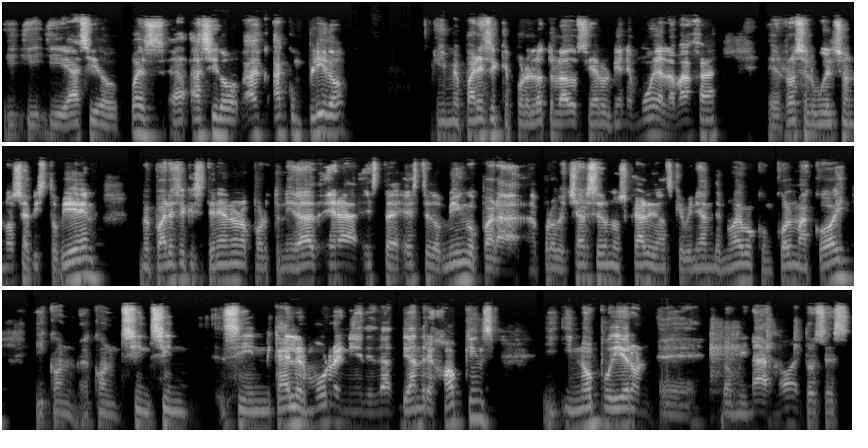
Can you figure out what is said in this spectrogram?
y, ha sido, pues, ha, sido, ha, cumplido y me parece que por el otro lado Seattle viene muy a la baja, eh, Russell Wilson no se ha visto bien, me parece que si tenían una oportunidad era este, domingo para aprovecharse de unos Cardinals que venían de nuevo con Cole McCoy y con, con sin, sin, sin Kyler Murray ni de, de Andre Hopkins, y, no pudieron eh, dominar, ¿no? Entonces,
